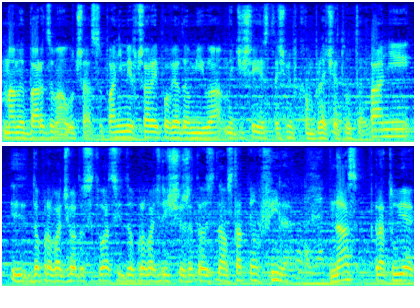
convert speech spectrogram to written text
Mamy bardzo mało czasu. Pani mnie wczoraj powiadomiła, my dzisiaj jesteśmy w komplecie tutaj. Pani y, doprowadziła do sytuacji, doprowadziliście, że to jest na ostatnią chwilę. Nas ratuje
